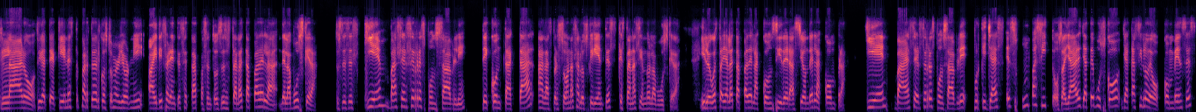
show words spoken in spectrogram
Claro, fíjate, aquí en esta parte del Customer Journey hay diferentes etapas. Entonces está la etapa de la, de la búsqueda. Entonces es quién va a hacerse responsable de contactar a las personas, a los clientes que están haciendo la búsqueda. Y luego está ya la etapa de la consideración de la compra. ¿Quién va a hacerse responsable? Porque ya es, es un pasito, o sea, ya, ya te buscó, ya casi lo convences.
